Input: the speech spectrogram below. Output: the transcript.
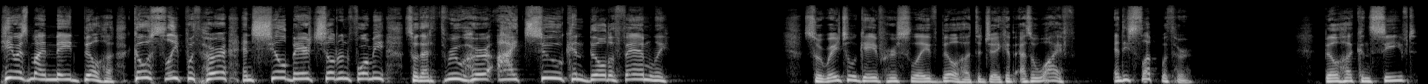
Here is my maid Bilhah. Go sleep with her, and she'll bear children for me, so that through her I too can build a family. So Rachel gave her slave Bilhah to Jacob as a wife and he slept with her. Bilhah conceived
